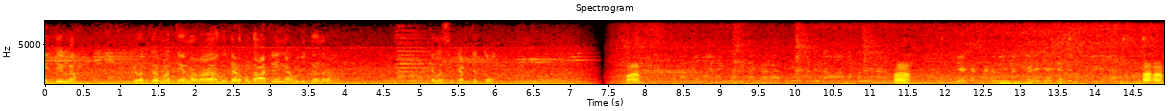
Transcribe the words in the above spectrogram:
ನಿದ್ದಿಲ್ಲ ಇವತ್ತು ಮತ್ತೆ ಏನಾರ ಗುದ್ದಾಡ್ಕೊಂತ ಆ ಟ್ರೈನ್ಯಾಗ ಹೋಗಿದ್ದೆ ಅಂದ್ರೆ ಕೆಲಸ ಕೆಡ್ತಿತ್ತು. ಹಾಂ? ಹಾಂ. ಹಾಂ ಹಾಂ.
